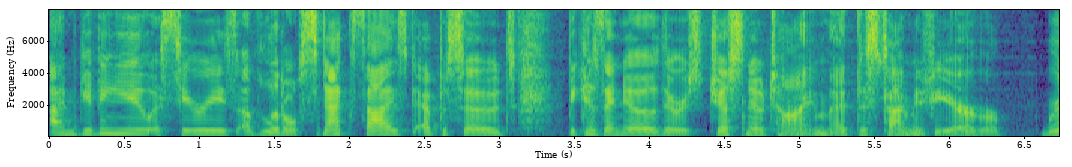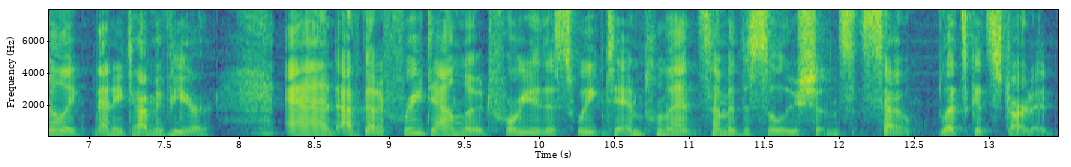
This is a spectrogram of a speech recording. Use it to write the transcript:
I'm giving you a series of little snack sized episodes because I know there is just no time at this time of year, or really any time of year. And I've got a free download for you this week to implement some of the solutions. So let's get started.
